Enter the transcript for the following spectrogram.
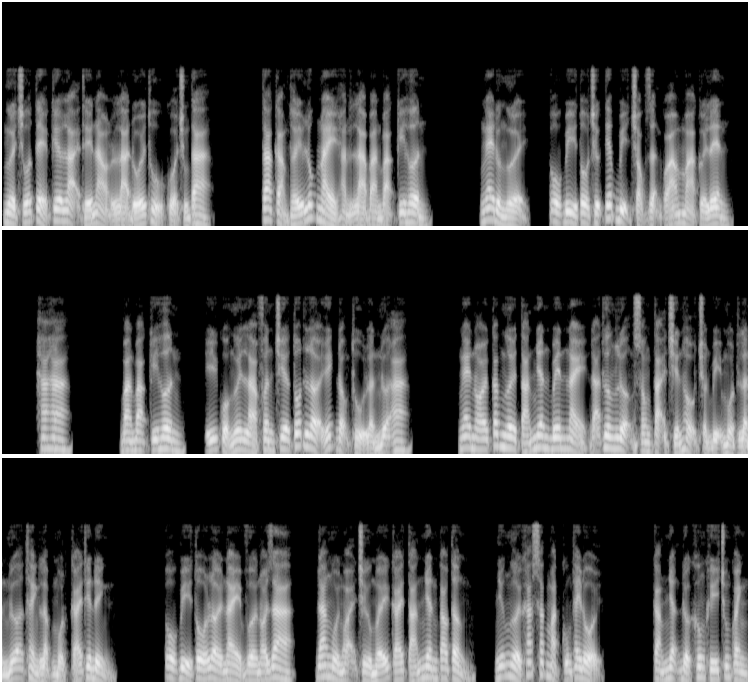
người chúa tể kia lại thế nào là đối thủ của chúng ta? Ta cảm thấy lúc này hẳn là bàn bạc kỹ hơn. Nghe được người ô bị tổ trực tiếp bị chọc giận quá mà cười lên. Ha ha bàn bạc kỹ hơn, ý của ngươi là phân chia tốt lợi ích động thủ lần nữa a. Nghe nói các ngươi tán nhân bên này đã thương lượng xong tại chiến hậu chuẩn bị một lần nữa thành lập một cái thiên đình. Ô bị tổ lời này vừa nói ra, đang ngồi ngoại trừ mấy cái tán nhân cao tầng, những người khác sắc mặt cũng thay đổi. Cảm nhận được không khí chung quanh,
